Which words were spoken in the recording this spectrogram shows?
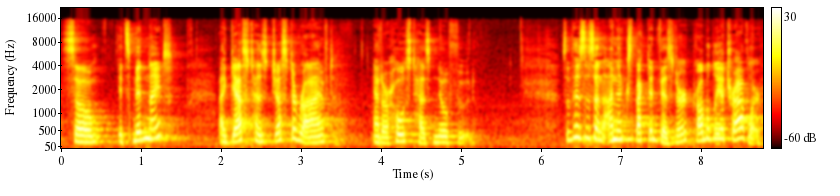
so it's midnight, a guest has just arrived, and our host has no food. So this is an unexpected visitor, probably a traveler.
